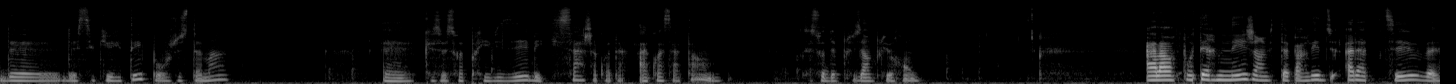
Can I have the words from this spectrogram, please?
de, de sécurité pour justement euh, que ce soit prévisible et qu'ils sachent à quoi, à quoi s'attendre, que ce soit de plus en plus rond. Alors, pour terminer, j'ai envie de te parler du adaptive.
